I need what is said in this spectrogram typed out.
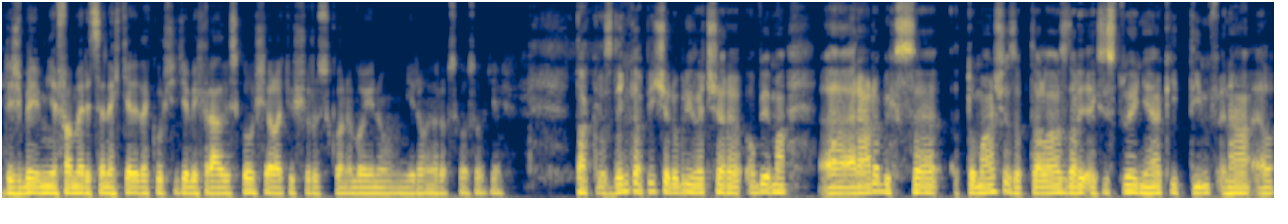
když by mě v Americe nechtěli, tak určitě bych rád vyzkoušel, ať už Rusko nebo jinou, jinou evropskou soutěž. Tak Zdeňka píše, dobrý večer oběma. Eh, Ráda bych se Tomáše zeptala, zdali existuje nějaký tým v NHL,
